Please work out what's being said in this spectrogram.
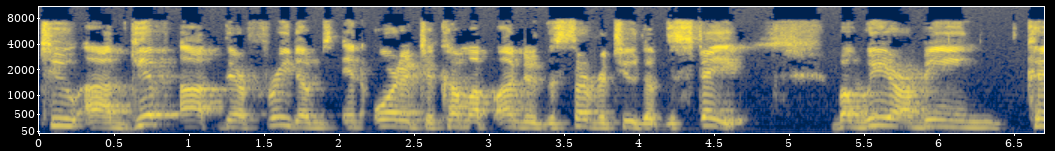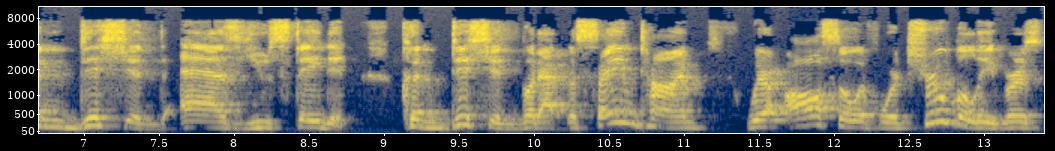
to uh, give up their freedoms in order to come up under the servitude of the state. But we are being conditioned, as you stated, conditioned. But at the same time, we're also, if we're true believers,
